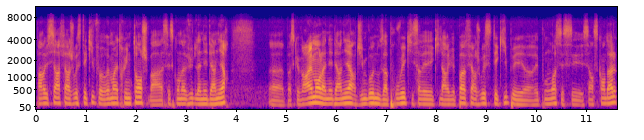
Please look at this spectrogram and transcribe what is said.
pas réussir à faire jouer cette équipe, faut vraiment être une tanche. Bah, c'est ce qu'on a vu de l'année dernière. parce que vraiment l'année dernière, Jimbo nous a prouvé qu'il savait qu'il n'arrivait pas à faire jouer cette équipe et, pour moi c'est un scandale.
